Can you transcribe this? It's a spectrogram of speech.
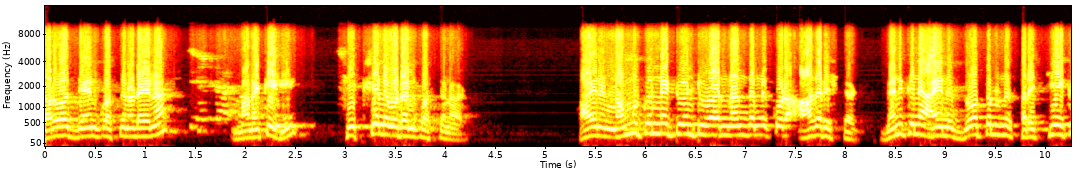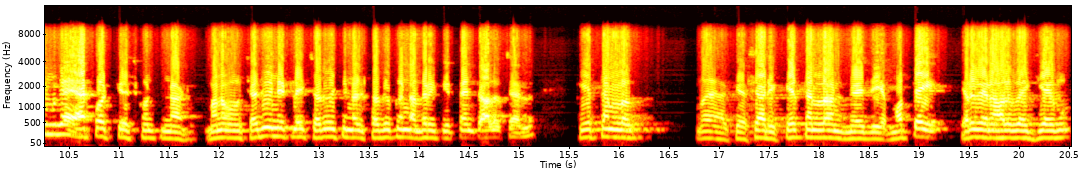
తర్వాత దేనికి వస్తున్నాడు ఆయన? మనకి శిక్షలు ఇవ్వడానికి వస్తున్నాడు. ఆయన నమ్ముకున్నటువంటి వారిని అందరినీ కూడా ఆదరిస్తాడు. కనుకనే ఆయన దూతలను ప్రత్యేకంగా ఏర్పాటు చేసుకుంటున్నాడు. మనం చదివినట్లయితే చదువుతున్న చదువుకుని అందరికీ చెప్పాను చాలాసార్లు కీర్తనలో సారీ కీర్తనలో మొత్తం ఇరవై నాలుగో అధ్యాయము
